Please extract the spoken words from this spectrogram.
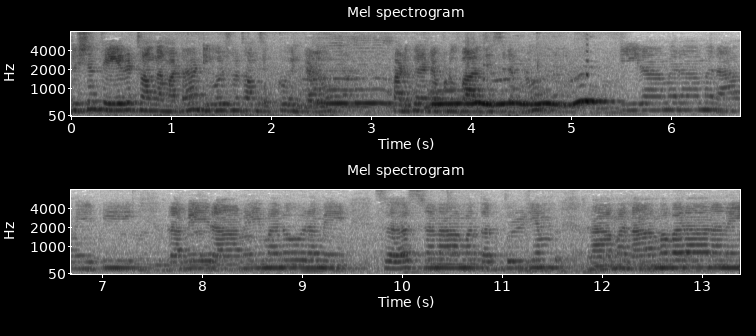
దుష్యంత్ ఫేవరెట్ సాంగ్ అనమాట డివోషనల్ సాంగ్స్ ఎక్కువ వింటాడు. పడుకునేటప్పుడు బాధ చేసేటప్పుడు. శ్రీరామ రామ రామేతి రమే రామే మనోరమే సహస్రనామ తత్తుల్యం రామనామ వరాననే.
